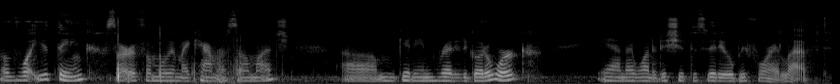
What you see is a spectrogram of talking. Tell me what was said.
of what you think. Sorry if I'm moving my camera so much. Um, getting ready to go to work, and I wanted to shoot this video before I left.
